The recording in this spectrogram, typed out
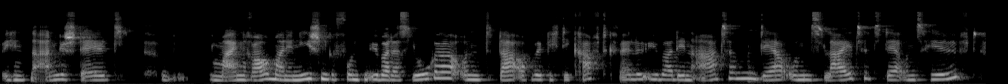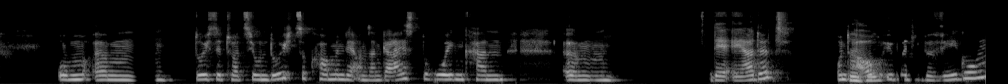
hinten angestellt, meinen Raum, meine Nischen gefunden über das Yoga und da auch wirklich die Kraftquelle über den Atem, der uns leitet, der uns hilft, um ähm, durch Situationen durchzukommen, der unseren Geist beruhigen kann. Ähm, der erdet und mhm. auch über die Bewegung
